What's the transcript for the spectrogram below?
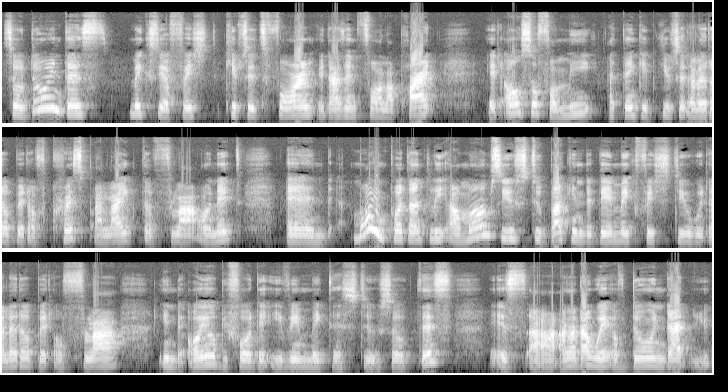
So doing this makes your fish, keeps its form it doesn't fall apart. It also, for me, I think it gives it a little bit of crisp. I like the flour on it and more importantly, our moms used to back in the day make fish stew with a little bit of flour in the oil before they even make the stew. So this is uh, another way of doing that. You,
